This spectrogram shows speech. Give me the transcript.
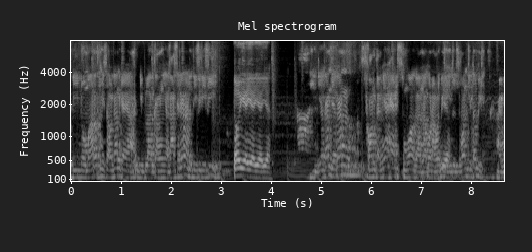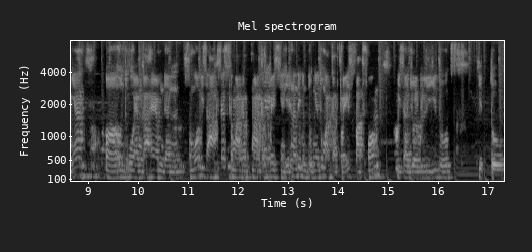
di Indomaret misalkan kayak di belakangnya kasir kan ada TV-TV. Oh iya iya iya iya. dia kan dia kan kontennya ad semua kan, nah, kurang lebih yeah. itu. Cuman kita bikin segmennya uh, untuk UMKM dan semua bisa akses ke market marketplace-nya. Jadi nanti bentuknya itu marketplace platform bisa jual beli gitu. Gitu.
